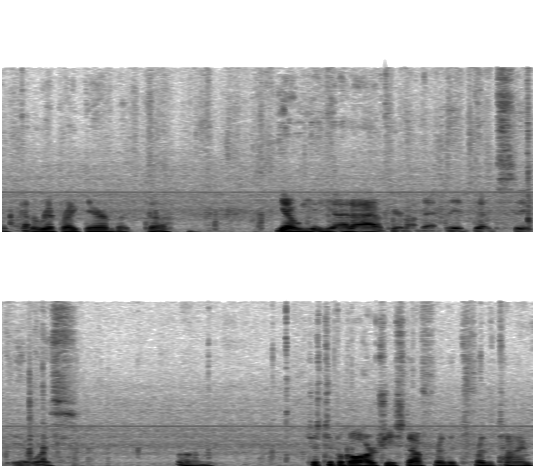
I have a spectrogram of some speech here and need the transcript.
It's got a rip right there, but uh, yeah, yeah, yeah. I, I, don't care about that. It, that's it. It was um, just typical Archie stuff for the for the time.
